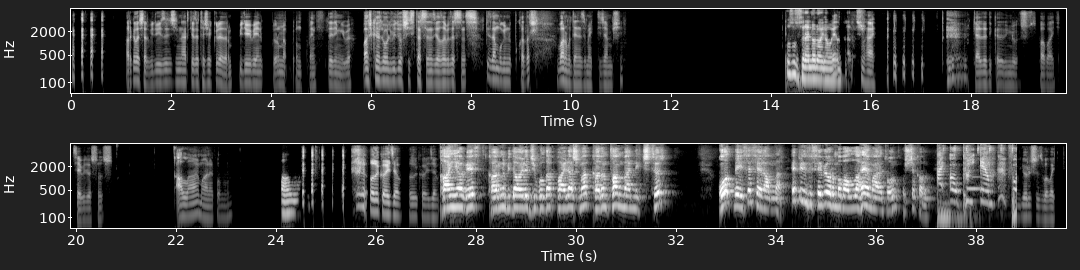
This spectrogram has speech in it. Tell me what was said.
Arkadaşlar video izlediğiniz için herkese teşekkür ederim. Videoyu beğenip yorum yapmayı unutmayın. Dediğim gibi. Başka LoL videosu isterseniz yazabilirsiniz. Bizden bugünlük bu kadar. Var mı Deniz'ime ekleyeceğim bir şey? Uzun süre LoL oynamayalım kardeşim. Hay. Kendinize dikkat edin. Görüşürüz. Bye bye. Seviliyorsunuz. Allah'a emanet olun. Allah. Onu koyacağım. Onu koyacağım. Kanye West, karını bir daha öyle cıbıldak paylaşma. Karın tam benlik çıtır. God Bey ise selamlar. Hepinizi seviyorum baba. Allah'a emanet olun. Hoşçakalın. Görüşürüz. Bye.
